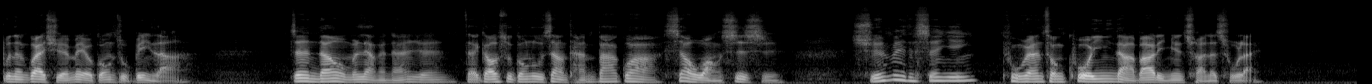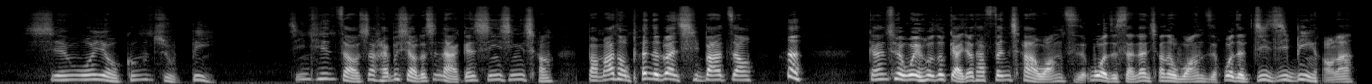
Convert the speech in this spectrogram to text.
不能怪学妹有公主病啦。”正当我们两个男人在高速公路上谈八卦、笑往事时，学妹的声音突然从扩音喇叭里面传了出来：“嫌我有公主病？今天早上还不晓得是哪根星星肠，把马桶喷得乱七八糟。”哼！干脆我以后都改叫他分叉王子，握着散弹枪的王子，或者鸡鸡病好了，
